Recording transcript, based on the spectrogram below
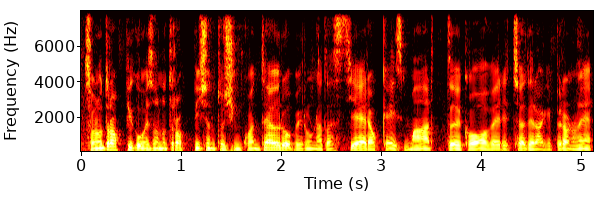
sono troppi come sono troppi 150 euro per una tastiera, ok smart, cover eccetera, che però non è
